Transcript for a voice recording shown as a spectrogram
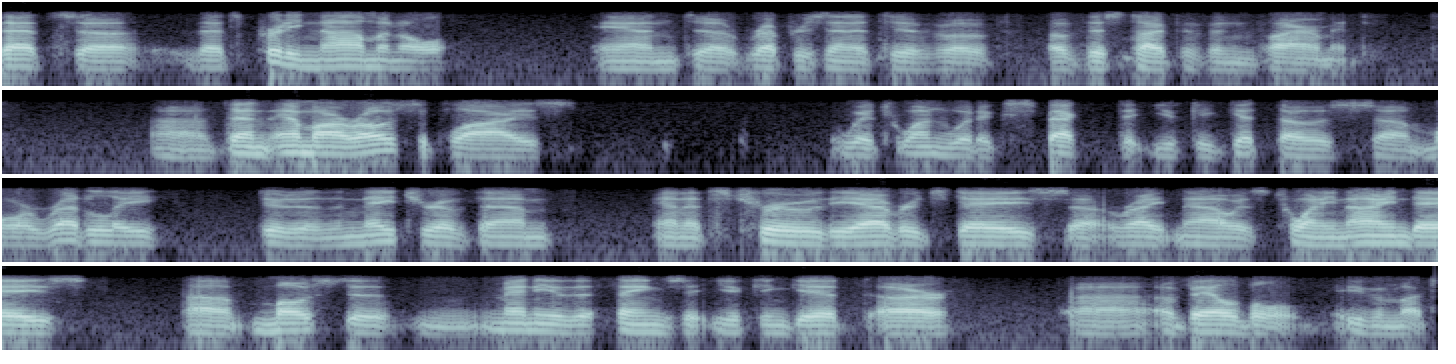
that's uh, that's pretty nominal and representative of, of this type of environment. Uh, then MRO supplies, which one would expect that you could get those uh, more readily due to the nature of them. And it's true, the average days uh, right now is 29 days. Uh, most of many of the things that you can get are uh, available even much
